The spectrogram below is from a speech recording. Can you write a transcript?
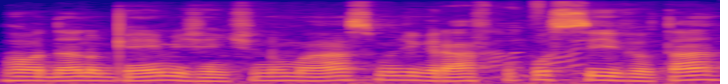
Rodando o game, gente, no máximo de gráfico possível, tá?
